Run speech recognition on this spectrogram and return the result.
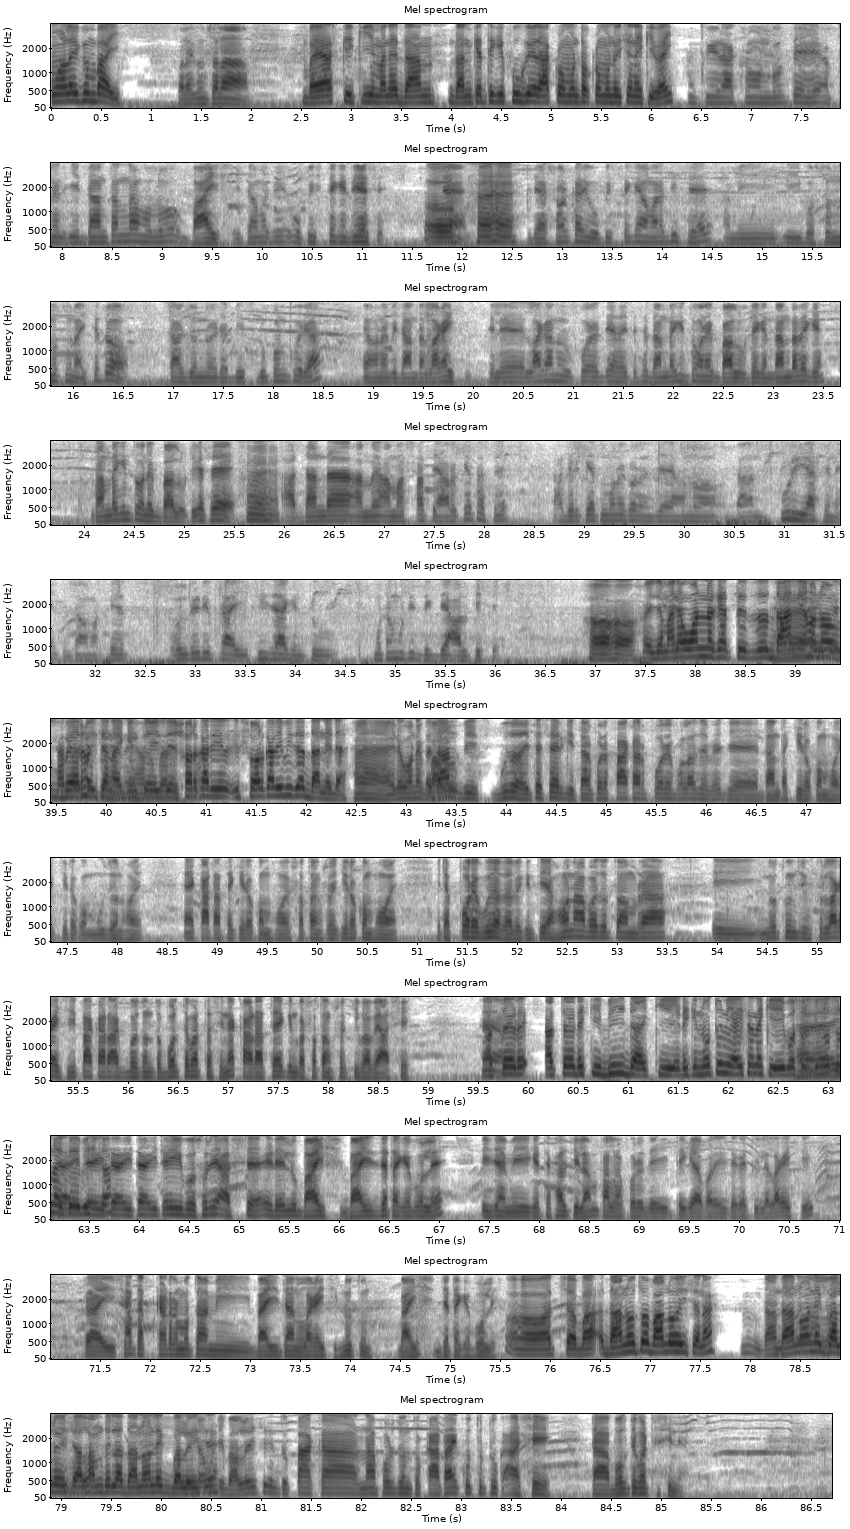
আসসালামাইকুম ভাই। ওয়ালাইকুম সালাম। ভাই আজকে কি মানে ধান ধান খেতে কি ফুকের আক্রমণ টাক্রমণ হয়েছে নাকি ভাই? পুকুরের আক্রমণ বলতে আপনার এই ধানটার নাম হলো বাইশ। এটা আমাকে অফিস থেকে দিয়েছে। ও হ্যাঁ? হ্যাঁ এটা সরকারি অফিস থেকে আমার দিছে। আমি এই বছর নতুন আইছে তো তার জন্য এটা বীজ রোপণ করিয়া এখন আমি ধানটা লাগাইছি। তাহলে লাগানোর পরে দেখা যাইতেছে ধানটা কিন্তু অনেক ভালো। দেখেন ধানটা দেখেন। ধানটা কিন্তু অনেক ভালো ঠিক আছে? হ্যাঁ হ্যাঁ। আর ধানটা আমি আমার সাথে আরও ক্ষেত আছে। তাদের ক্ষেত মনে করেন যে এখনও ধান পুরি আসে নাই কিন্তু আমার ক্ষেত অলরেডি প্রায় সিজা কিন্তু মোটামুটি দিক দিয়ে আলতিছে। হ্যাঁ হ্যাঁ এই যে মানে অন্য ক্ষেত্রে তো ধান হ্যাঁ, এখনও বের না কিন্তু এই যে। সরকারি সরকারি বীজের ধান এটা। হ্যাঁ হ্যাঁ এটা অনেক ধান- বীজ বোঝা যাইতেছে আর কি। তারপরে পাকার পরে বলা যাবে যে ধানটা কীরকম হয় কীরকম ওজন হয় হ্যাঁ কাটাতে কীরকম হয় শতাংশ কীরকম হয় এটা পরে বোঝা যাবে। কিন্তু এখন আপাতত আমরা এই নতুন যেহেতু লাগাইছি পাকার আগ পর্যন্ত বলতে পারতাছি না কাটাতে কিংবা শতাংশ কীভাবে আসে। হ্যাঁ, আচ্ছা এটা আচ্ছা এটা কি বীজটা? কি এটা কি নতুনই আইছে নাকি এই বছর কি হ্যাঁ, নতুন আইছে এই বীজটা? এটা এটা এটা এই বছরই আসছে এটা হলো বাইশ। বাইশ যেটাকে বলে এই যে আমি এই ফালছিলাম পালার পরে এই থেকে আবার এই জায়গায় তুলে লাগাইছি। প্রায় সাত আট কাটার মতো আমি বাইশ ধান লাগাইছি নতুন বাইশ যেটাকে বলে। ও আচ্ছা ধানও তো ভালো হয়েছে না? ধান অনেক ভালো হয়েছে আলহামদুলিল্লাহ ধান অনেক ভালো হয়েছে। ভালো হয়েছে কিন্তু পাকা না পর্যন্ত কাটায় কতটুক আসে তা বলতে পারতেছি না।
